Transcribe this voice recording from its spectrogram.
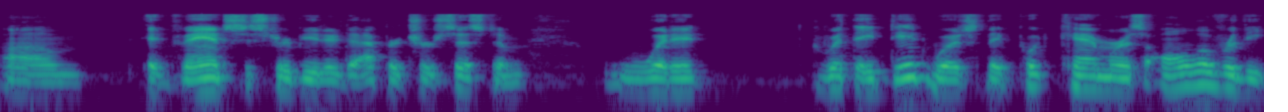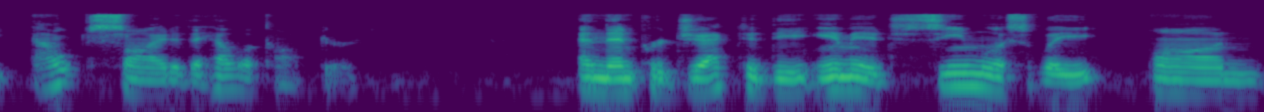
um, Advanced Distributed Aperture System. What it what they did was they put cameras all over the outside of the helicopter and then projected the image seamlessly on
